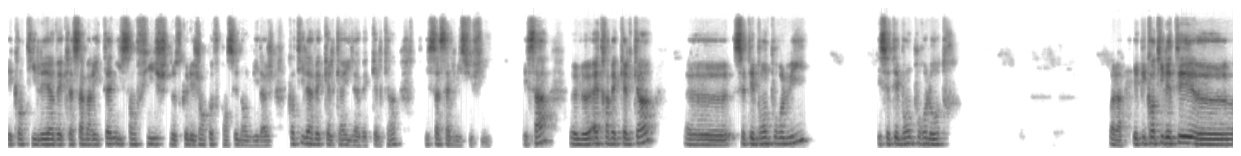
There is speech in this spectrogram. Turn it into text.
et quand il est avec la Samaritaine, il s'en fiche de ce que les gens peuvent penser dans le village. Quand il est avec quelqu'un, il est avec quelqu'un. Et ça, ça lui suffit. Et ça, le être avec quelqu'un, euh, c'était bon pour lui et c'était bon pour l'autre. Voilà. Et puis quand il était euh,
